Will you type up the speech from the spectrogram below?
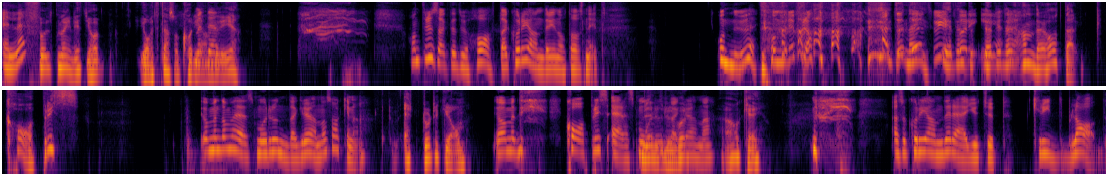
Eller? Fullt möjligt. Jag, jag vet inte ens vad koriander den- är. Har inte du sagt att du hatar koriander i något avsnitt? Och nu kommer det fram att du inte Nej, är vet det, vad inte, det det är det är. andra jag hatar. Kapris. Ja, men de här små runda gröna sakerna. Ärtor tycker jag om. Ja, men det, kapris är små runda gröna. Ja, Okej. Alltså koriander är ju typ kryddblad.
